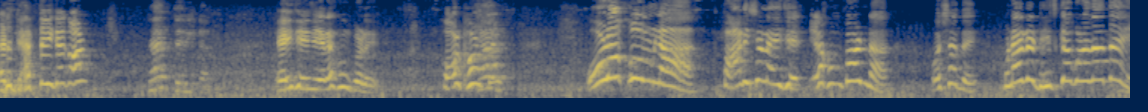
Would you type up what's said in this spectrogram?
একটু ধ্যাত তরিকা কর। এই যে এই যে এরকম করে। কর কর কর। ওরকম না। পারিস না এই যে এরকম কর না। ওর সাথে। মনে একটা ঢিচকা করে দাও তো। এ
